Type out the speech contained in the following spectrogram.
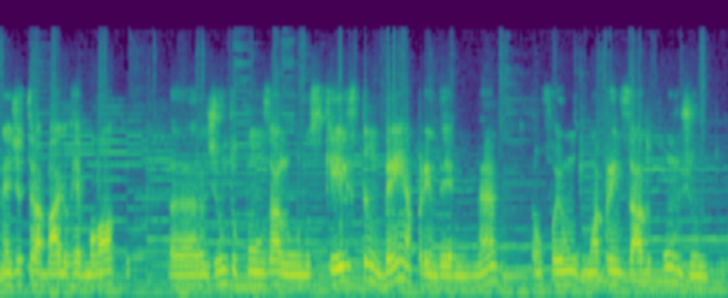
né, de trabalho remoto uh, junto com os alunos, que eles também aprenderam. Né? Então, foi um, um aprendizado conjunto.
